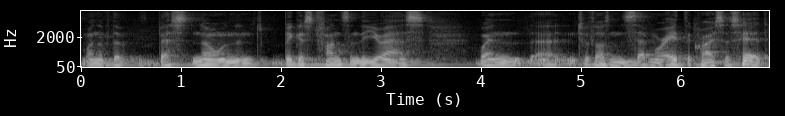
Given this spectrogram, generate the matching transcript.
one of the best known and biggest funds in the US. When uh, in 2007 or 8 the crisis hit,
